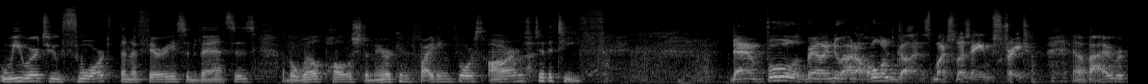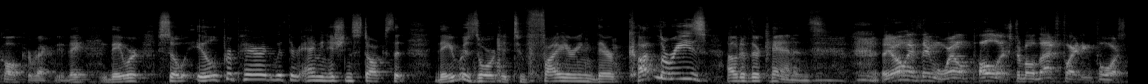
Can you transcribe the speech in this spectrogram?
We were to thwart the nefarious advances of a well polished American fighting force armed to the teeth. Damn fools barely knew how to hold guns, much less aim straight. Now, if I recall correctly, they, they were so ill prepared with their ammunition stocks that they resorted to firing their cutleries out of their cannons. The only thing well polished about that fighting force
